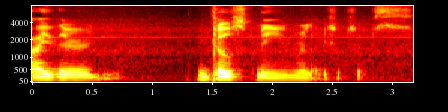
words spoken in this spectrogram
Either ghost me in relationships,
